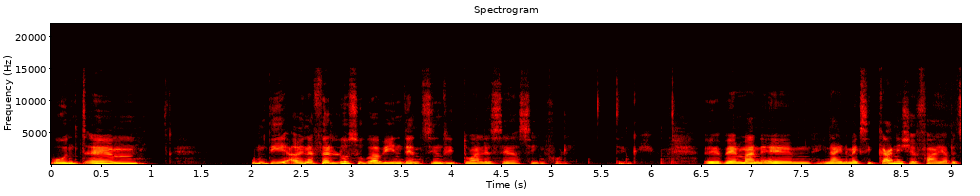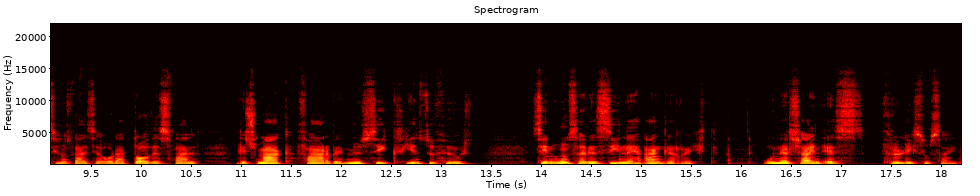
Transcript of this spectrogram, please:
Und ähm, um die, einen Verlust zu überwinden, sind Rituale sehr sinnvoll, denke ich. Äh, wenn man ähm, in eine mexikanische Feier bzw. oder Todesfall Geschmack, Farbe, Musik hinzufügt, sind unsere Sinne angeregt und erscheint es fröhlich zu sein.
